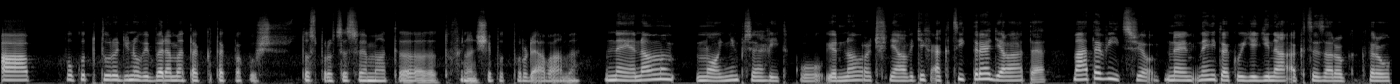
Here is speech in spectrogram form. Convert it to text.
a pokud tu rodinu vybereme, tak, tak pak už to zprocesujeme a tu finanční podporu dáváme. Nejenom módní přehlídku jednou ročně, ale vy těch akcí, které děláte, máte víc, jo? Ne, není to jako jediná akce za rok, kterou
